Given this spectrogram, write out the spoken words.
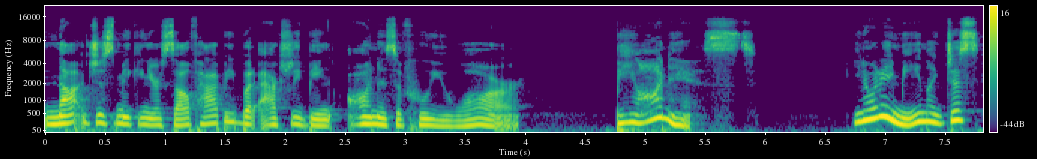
not just making yourself happy, but actually being honest of who you are. Be honest. You know what I mean? Like, just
